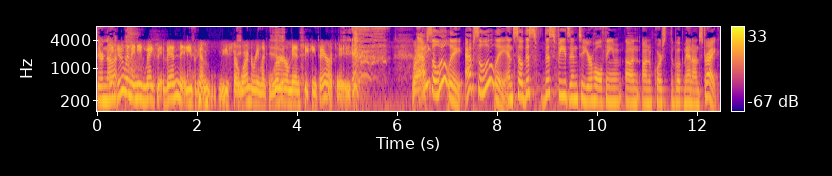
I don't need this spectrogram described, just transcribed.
they're not they do and then you make then you become you start wondering like where are men seeking therapy Right? Absolutely, absolutely. And so this this feeds into your whole theme on, on, of course, the book Men on Strike.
